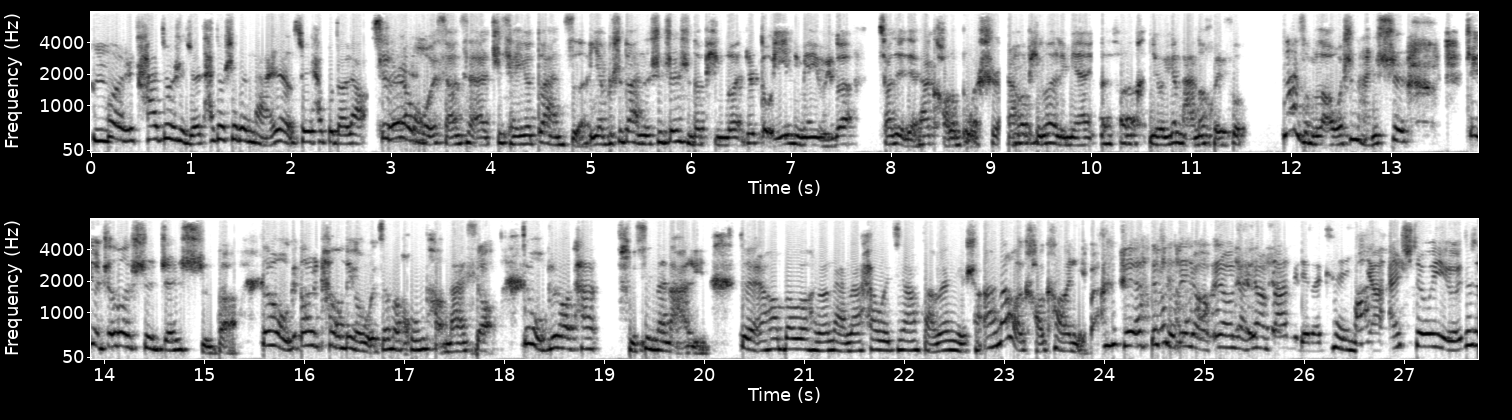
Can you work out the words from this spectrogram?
嗯或者是他就是觉得他就是个男人，所以他不得了。这个让我想起来之前一个段子，也不是段子，是真实的评论。就是抖音里面有一个小姐姐，她考了博士，然后评论里面呃有一个男的回复。那怎么了？我是男士，这个真的是真实的。但是我当时看到那个，我真的哄堂大笑，就我不知道他属性在哪里。对，然后包括很多男的还会经常反问女生啊，那我考考你吧，对啊，就是那种那种感觉像芭比里的 Ken 一样，I show you，就是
